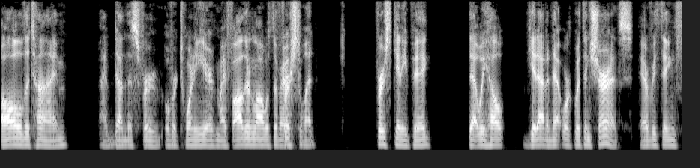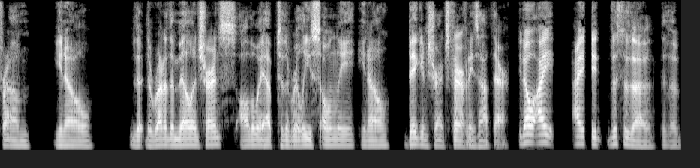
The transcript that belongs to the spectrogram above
all the time I've done this for over 20 years. My father in law was the right. first one, first guinea pig that we helped get out of network with insurance. Everything from, you know, the, the run of the mill insurance all the way up to the release only, you know, big insurance companies out there. You know, I, I, this is a, the,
